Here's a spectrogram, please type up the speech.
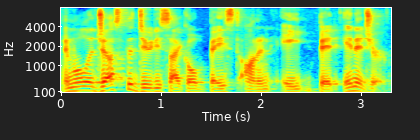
and we'll adjust the duty cycle based on an 8-bit integer.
